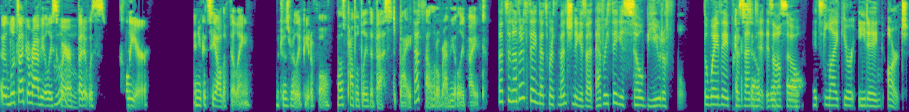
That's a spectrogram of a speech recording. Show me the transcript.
It looked like a ravioli square, Ooh. but it was clear and you could see all the filling, which was really beautiful. That was probably the best bite. That's- that little ravioli bite. That's another thing that's worth mentioning is that everything is so beautiful. The way they present so it is also, it's like you're eating art.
